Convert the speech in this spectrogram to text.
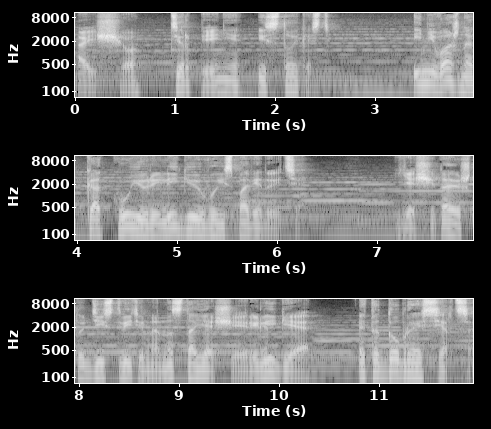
А еще терпение и стойкость. И неважно, какую религию вы исповедуете. Я считаю, что действительно настоящая религия – это доброе сердце.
